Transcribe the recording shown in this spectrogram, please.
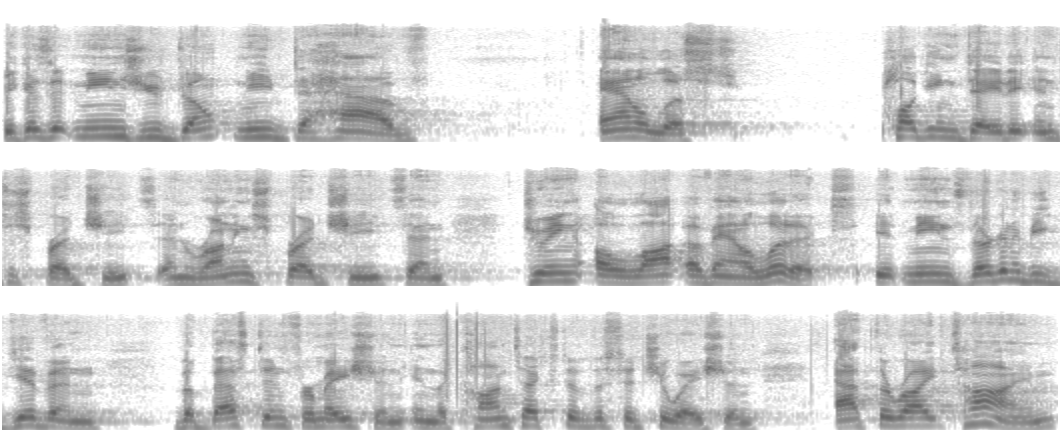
because it means you don't need to have analysts plugging data into spreadsheets and running spreadsheets and doing a lot of analytics. It means they're going to be given the best information in the context of the situation at the right time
